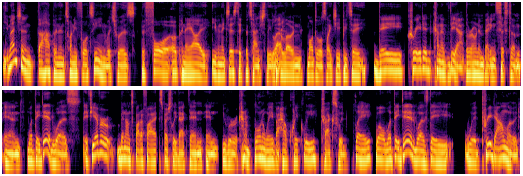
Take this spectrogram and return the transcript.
You mentioned that happened in 2014, which was before OpenAI even existed potentially, let yeah. alone models like GPT. They created kind of yeah, their own embedding system and what they did was if you ever been on Spotify, especially back then and you were kind of blown away by how quickly tracks would play, well what they did was they would pre-download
